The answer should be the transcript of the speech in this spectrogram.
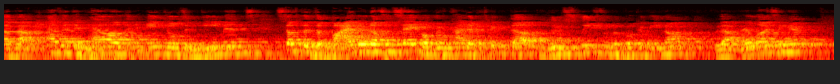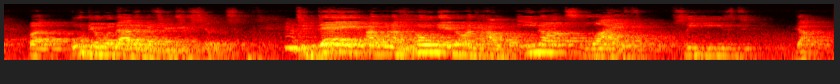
about heaven and hell and angels and demons. Stuff that the Bible doesn't say, but we've kind of picked up loosely from the book of Enoch without realizing it but we'll deal with that in a future series. Today, I want to hone in on how Enoch's life pleased God.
